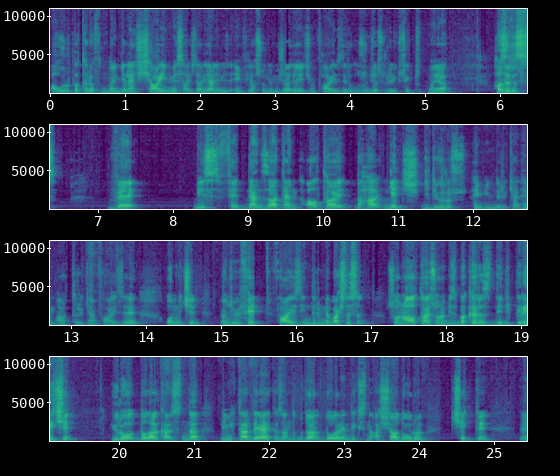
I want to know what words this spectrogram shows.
Avrupa tarafından gelen şahin mesajlar. Yani biz enflasyonla mücadele için faizleri uzunca süre yüksek tutmaya hazırız ve biz Fed'den zaten 6 ay daha geç gidiyoruz. Hem indirirken hem arttırırken faizleri. Onun için önce bir Fed faiz indirimine başlasın. Sonra 6 ay sonra biz bakarız dedikleri için Euro dolar karşısında bir miktar değer kazandı. Bu da dolar endeksini aşağı doğru çekti. E,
